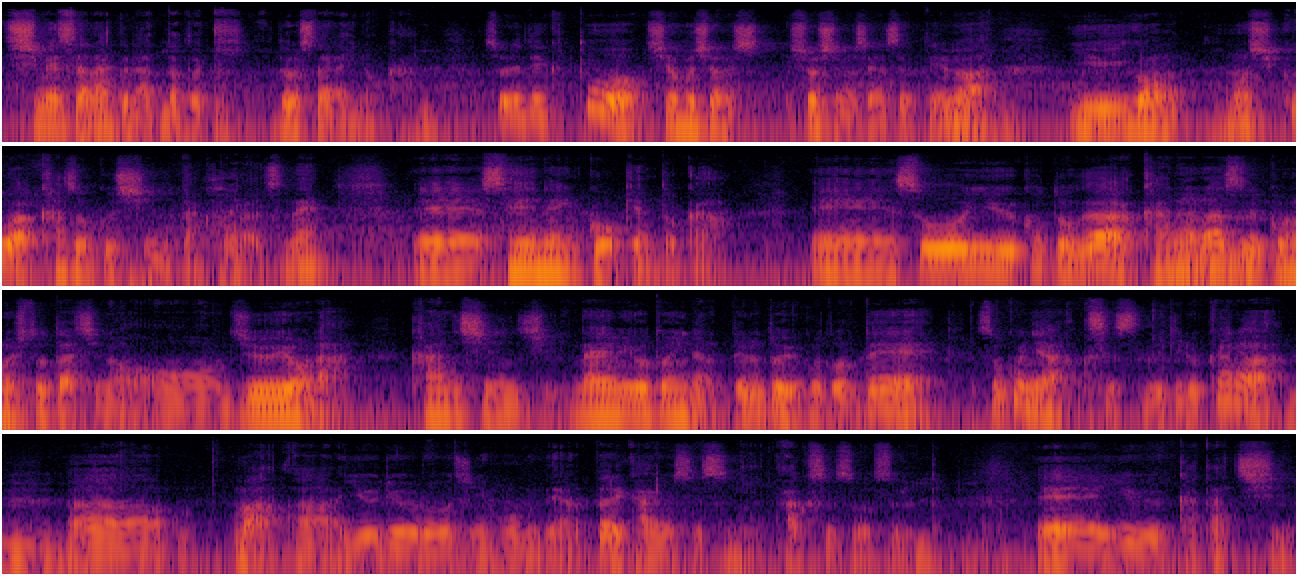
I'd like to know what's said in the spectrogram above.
示せなくなった時どうしたらいいのか、それでいくと司法書の書士の先生というのは、遺言もしくは家族信託とかですね、えー成年後見とか、えーそういうことが必ずこの人たちのお重要な関心事悩み事になっているということでそこにアクセスできるから、うん。あーまあ、有料老人ホームであったり介護施設にアクセスをすると。えーいう形。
